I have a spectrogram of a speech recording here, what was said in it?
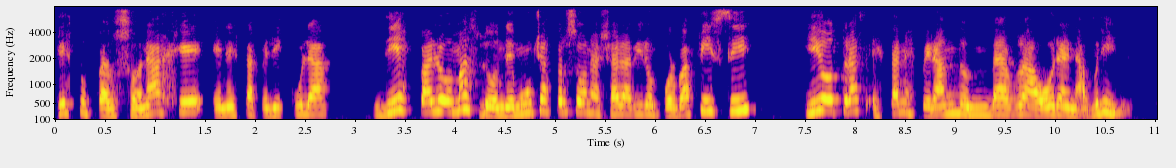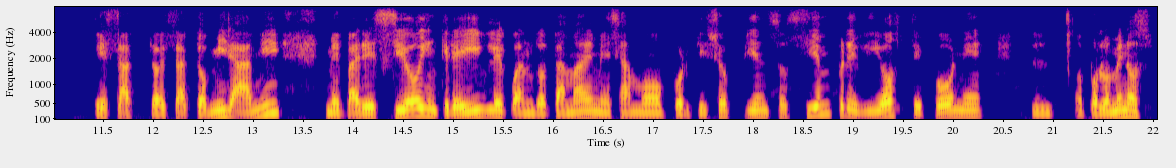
que es tu personaje en esta película 10 palomas, donde muchas personas ya la vieron por Bafisi y otras están esperando en verla ahora en abril. Exacto, exacto. Mira, a mí me pareció increíble cuando Tamae me llamó, porque yo pienso, siempre Dios te pone, o por lo menos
